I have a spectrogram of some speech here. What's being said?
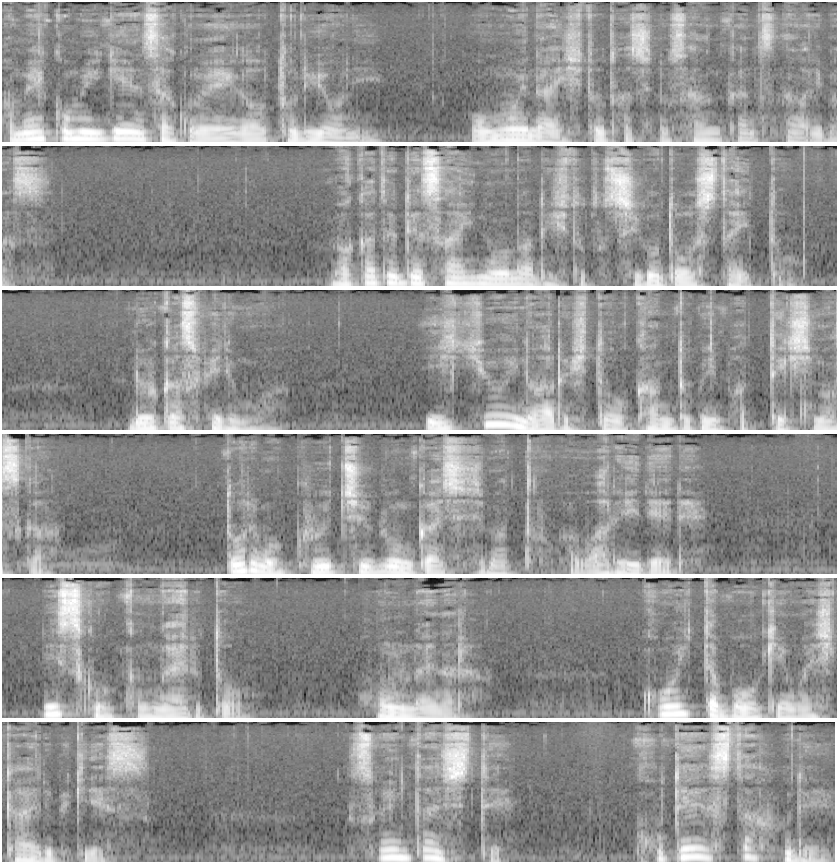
アメコミ原作の映画を撮るように思えない人たちの参加につながります。若手で才能のある人と仕事をしたいとルーカスフィルムは勢いのある人を監督に抜擢しますがどれも空中分解してしまったのが悪い例でリスクを考えると本来ならこういった冒険は控えるべきです。それに対して固定スタッフで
